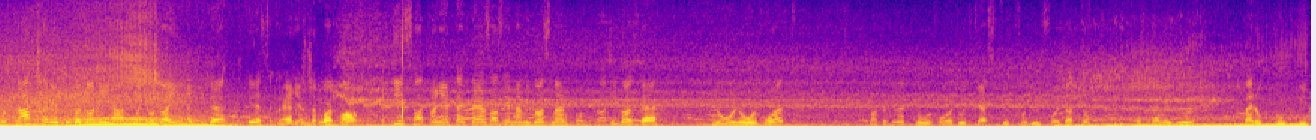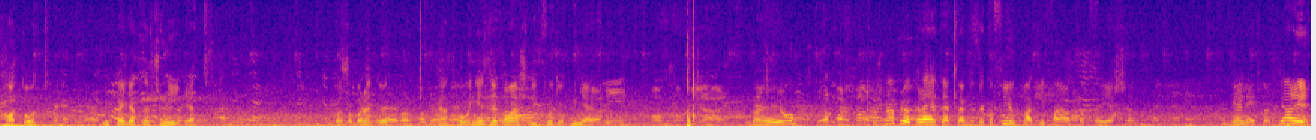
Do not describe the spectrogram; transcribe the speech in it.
Most átcseréltük a Dani hát, hogy oda jönnek ide, most éreztek a négyes csapatba. 10-6-ra nyertek, de ez azért nem igaz, mert igaz, de 0-0 volt. Na, tehát 5-0 volt, úgy kezdtük, hogy úgy folytattuk. És aztán végül berúgtunk mi 6-ot, ők meg gyakorlatilag 4-et. Pontosabban 5-öt. Tehát ha úgy nézzük, a második fordulót mi nyertük. Nagyon jó. Most nem a lehetetlen, de ezek a fiúk már kifáradtak teljesen. Gellét, mert Gellét,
